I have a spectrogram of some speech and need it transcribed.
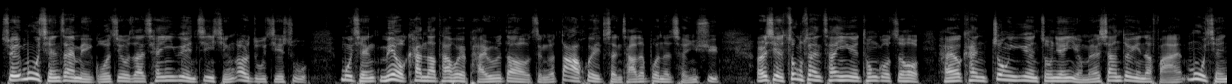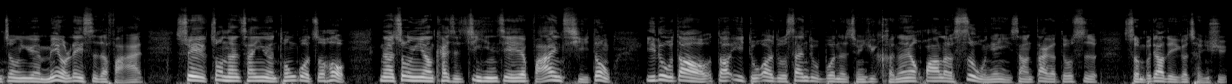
所以目前在美国，只有在参议院进行二读结束，目前没有看到它会排入到整个大会审查的部分的程序。而且，就算参议院通过之后，还要看众议院中间有没有相对应的法案。目前众议院没有类似的法案，所以，众参参议院通过之后，那众议院要开始进行这些法案启动。一路到到一读、二读、三读部分的程序，可能要花了四五年以上，大概都是省不掉的一个程序。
